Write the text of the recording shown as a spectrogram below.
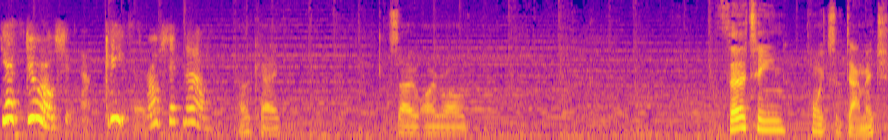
Yes, do roll shit now. Please, roll shit now. Okay. So I rolled 13 points of damage,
